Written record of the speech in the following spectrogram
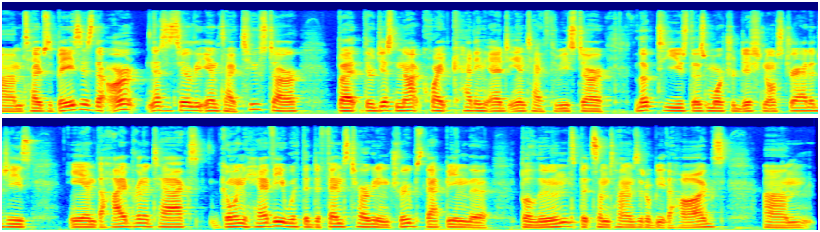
um, types of bases that aren't necessarily anti two star, but they're just not quite cutting edge anti three star. Look to use those more traditional strategies and the hybrid attacks, going heavy with the defense targeting troops, that being the balloons, but sometimes it'll be the hogs. Um,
